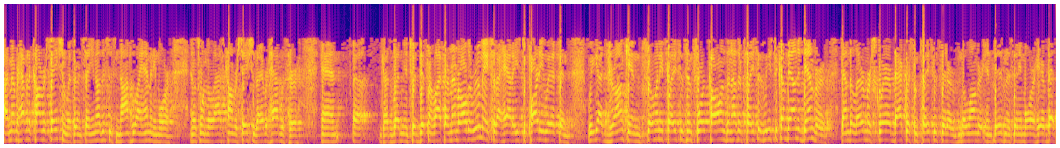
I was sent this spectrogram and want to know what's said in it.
I remember having a conversation with her and saying, you know, this is not who I am anymore. And it was one of the last conversations I ever had with her. And uh, God's led me into a different life. I remember all the roommates that I had I used to party with, and we got drunk in so many places in Fort Collins and other places. We used to come down to Denver, down to Larimer Square, back where some places that are no longer in business anymore here. But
